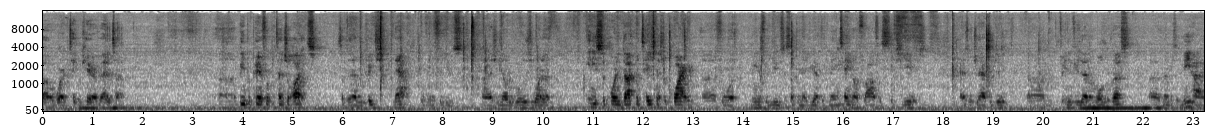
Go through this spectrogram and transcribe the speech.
uh, work taken care of ahead of time. Uh, being prepared for potential audits, something that we preach now, for meaningful use. Uh, as you know, the rules, you want to, any supporting documentation that's required uh, for meaningful use is something that you have to maintain on file for six years. That is what you have to do. Um, for any of you that enrolled with us, members of MeHI,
